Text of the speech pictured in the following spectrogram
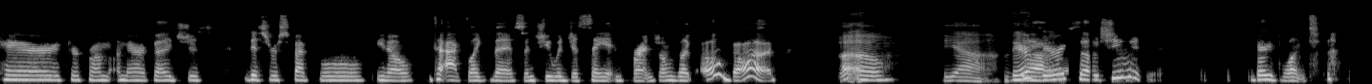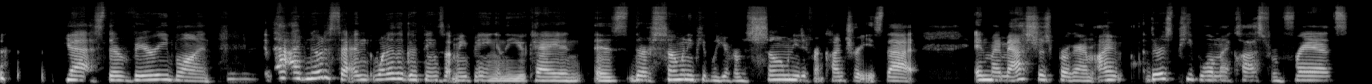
care if you're from America. It's just." disrespectful you know to act like this and she would just say it in french i was like oh god uh-oh yeah they're yeah, very so she would very blunt. yes, they're very blunt. Mm-hmm. I've noticed that, and one of the good things about me being in the UK and is there's so many people here from so many different countries that in my master's program, I there's people in my class from France,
